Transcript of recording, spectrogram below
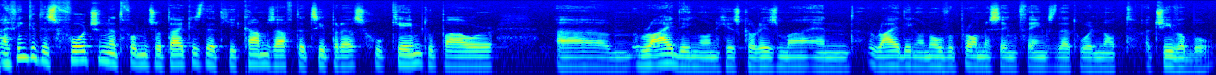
I think it is fortunate for Mitsotakis that he comes after Tsipras, who came to power um, riding on his charisma and riding on overpromising things that were not achievable.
